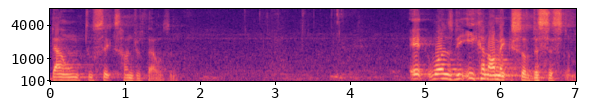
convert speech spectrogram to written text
down to 600,000? It was the economics of the system.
